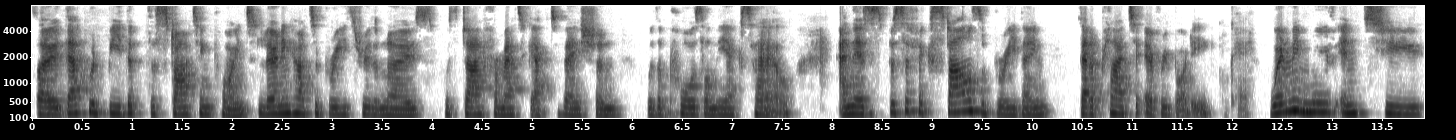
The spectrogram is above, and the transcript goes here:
So that would be the, the starting point learning how to breathe through the nose with diaphragmatic activation with a pause on the exhale. And there's specific styles of breathing that apply to everybody. Okay. When we move into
